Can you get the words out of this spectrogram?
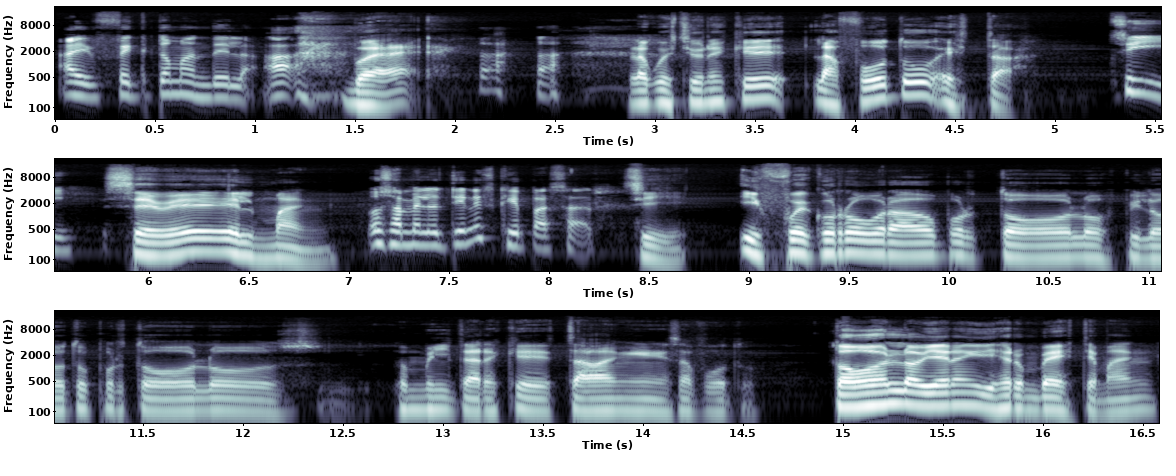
A efecto Mandela. Ah. La cuestión es que la foto está, sí. se ve el man, O sea, me lo tienes que pasar. sí, y fue corroborado por todos los pilotos, por todos los, los militares que estaban en esa foto. Todos lo vieron y dijeron, ve, este man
